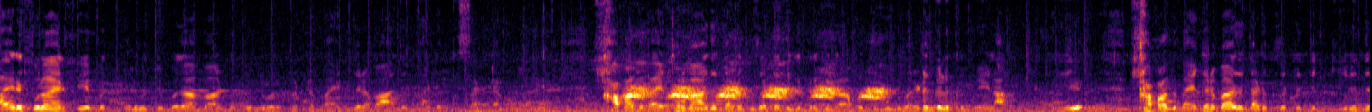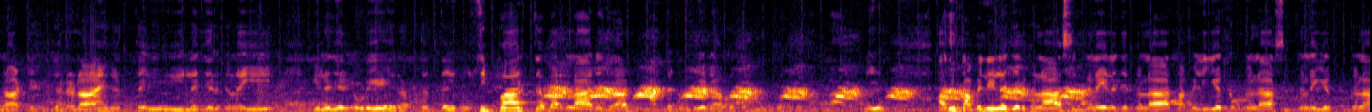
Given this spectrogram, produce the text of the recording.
ஆயிரத்தி தொள்ளாயிரத்தி எண்பத்தி எழுபத்தி ஒன்பதாம் ஆண்டு கொண்டு வரப்பட்ட பயங்கரவாத தடுப்பு சட்டம். அப்ப அந்த பயங்கரவாத தடுப்பு சட்டத்துக்கு இன்றைக்கு நாற்பத்தி மூன்று வருடங்களுக்கு மேலாகிறது அப்போ அந்த பயங்கரவாத தடுப்பு சட்டத்தின் கீழ் இந்த நாட்டின் ஜனநாயகத்தை இளைஞர்களை இளைஞர்களுடைய ரத்தத்தை ருசி பார்த்த வரலாறு தான் அதனுடைய நாற்பத்தி மூன்று வருட வரலாறு. அது தமிழ் இளைஞர்களா சிங்கள இளைஞர்களா தமிழ் இயக்கங்களா சிங்கள இயக்கங்களா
